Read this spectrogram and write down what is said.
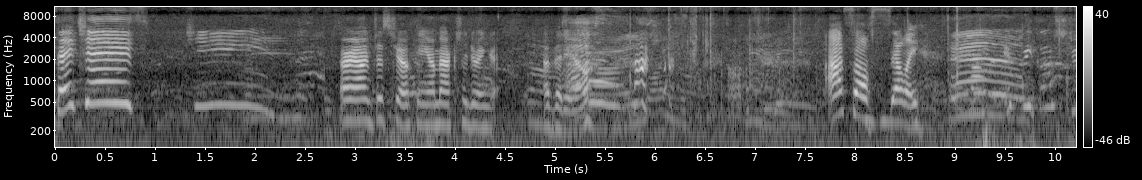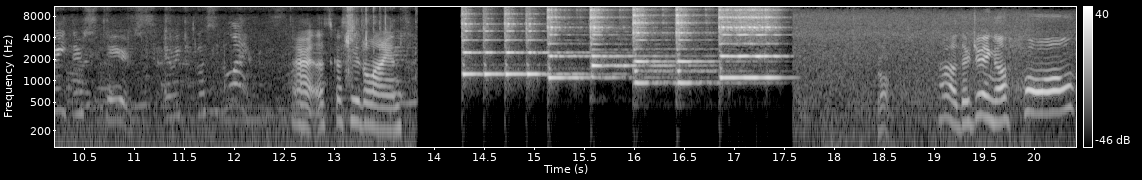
Say cheese! Cheese. All right, I'm just joking. I'm actually doing a video. I'm so silly. if we go straight, there's stairs, and we can go see the lion. All right, let's go see the lions. Oh, they're doing a whole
